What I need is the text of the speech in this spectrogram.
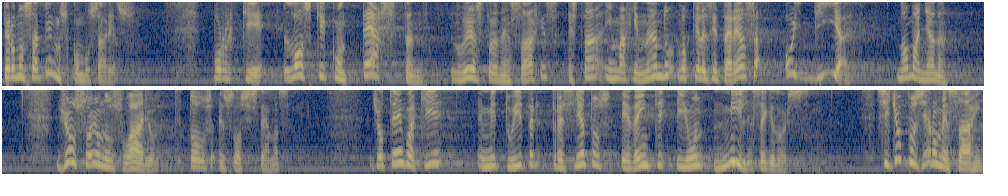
Pero não sabemos como usar isso. Porque os que contestam nossas mensagens estão imaginando o que les interessa hoje dia, não amanhã. Eu sou um usuário de todos esses sistemas. Eu tenho aqui em meu Twitter 321 mil seguidores. Se eu puser uma mensagem,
